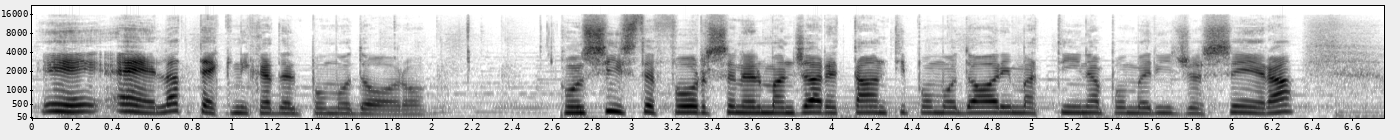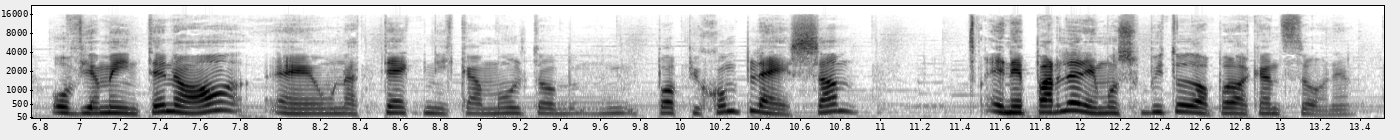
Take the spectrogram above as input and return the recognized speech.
e è la tecnica del pomodoro. Consiste forse nel mangiare tanti pomodori mattina, pomeriggio e sera? Ovviamente no, è una tecnica molto un po' più complessa e ne parleremo subito dopo la canzone.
